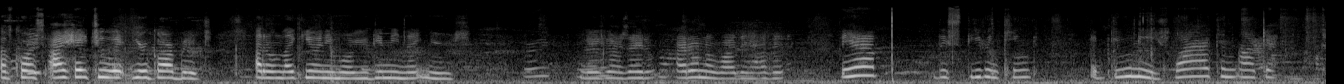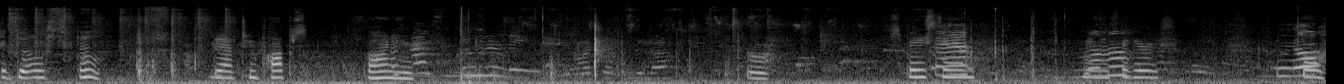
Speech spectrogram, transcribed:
Of course, I hate you. It. You're garbage. I don't like you anymore. You give me nightmares. Yeah, guys, I don't, I don't know why they have it. They have the Stephen King, the Goonies. Why can I get to Ghost? Oh, they have two pops behind you. Uh, Space Jam. Minifigures. No.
